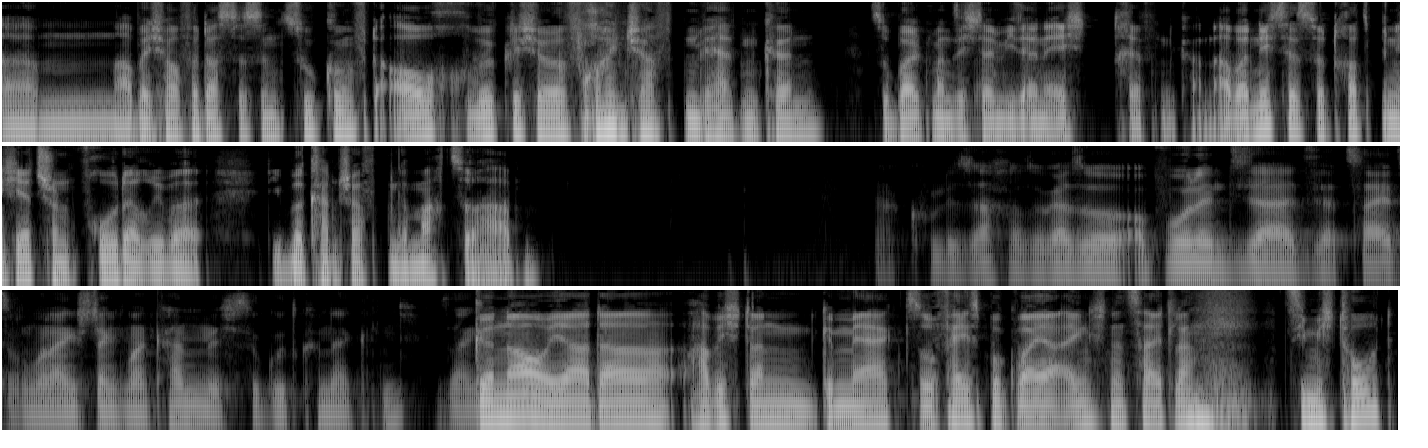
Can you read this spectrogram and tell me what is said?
Ähm, aber ich hoffe, dass das in Zukunft auch wirkliche Freundschaften werden können, sobald man sich dann wieder in echt treffen kann. Aber nichtsdestotrotz bin ich jetzt schon froh darüber, die Bekanntschaften gemacht zu haben. Ja, coole Sache. Sogar so, obwohl in dieser, dieser Zeit, wo man eigentlich denkt, man kann nicht so gut connecten. Genau, ja, da habe ich dann gemerkt, so Facebook war ja eigentlich eine Zeit lang ziemlich tot.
